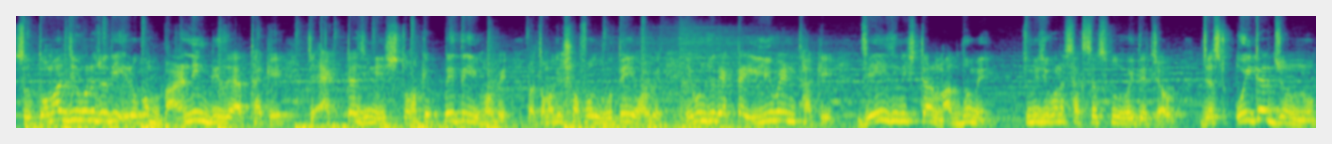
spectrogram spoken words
সো তোমার জীবনে যদি এরকম বার্নিং ডিজায়ার থাকে যে একটা জিনিস তোমাকে পেতেই হবে বা তোমাকে সফল হতেই হবে এবং যদি একটা এলিমেন্ট থাকে যেই জিনিসটার মাধ্যমে তুমি জীবনে সাকসেসফুল হইতে চাও জাস্ট ওইটার জন্য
